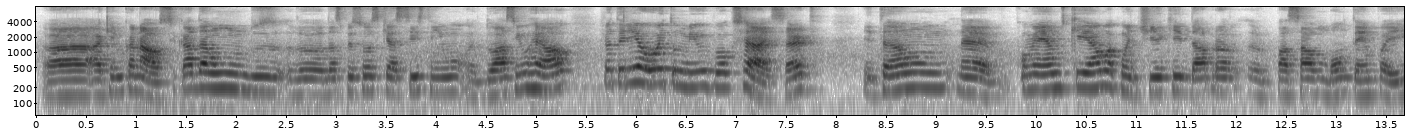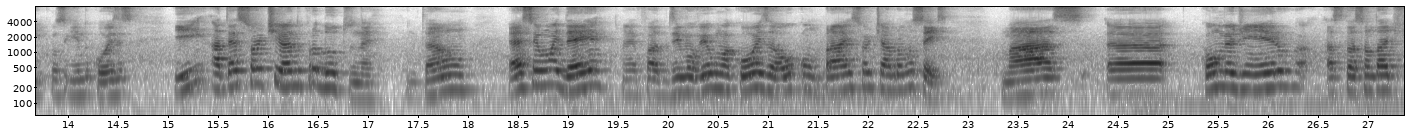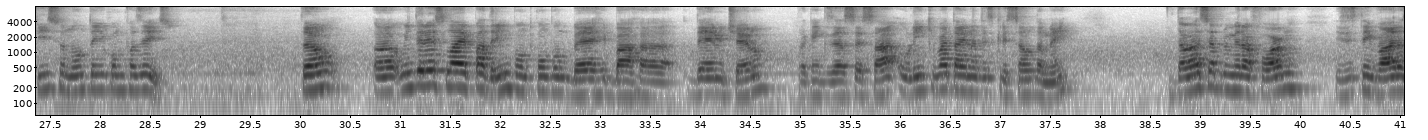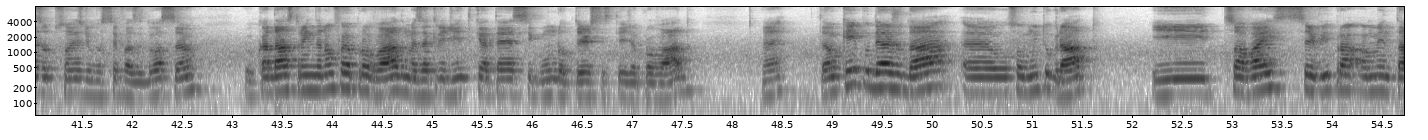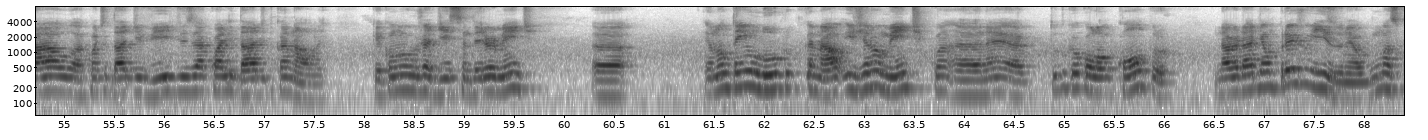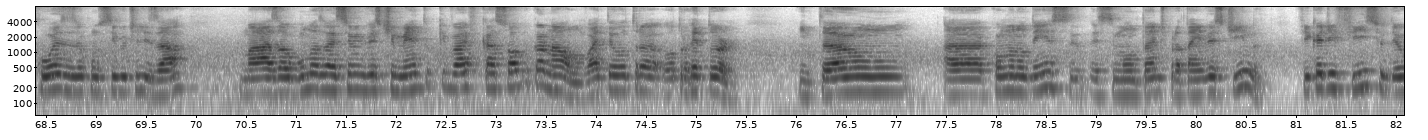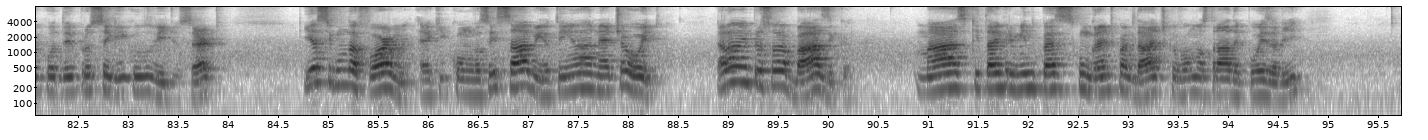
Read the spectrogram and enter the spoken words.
Uh, aqui no canal. Se cada um dos, do, das pessoas que assistem um, doassem um real, já teria oito mil e poucos reais, certo? Então, né, convenhamos que é uma quantia que dá para eh, passar um bom tempo aí conseguindo coisas e até sorteando produtos, né? Então, essa é uma ideia, né, desenvolver alguma coisa ou comprar e sortear para vocês. Mas uh, com o meu dinheiro a situação está difícil, não tenho como fazer isso. Então uh, o endereço lá é padrim.com.br barra dmchannel, para quem quiser acessar. O link vai estar tá aí na descrição também. Então essa é a primeira forma. Existem várias opções de você fazer doação. O cadastro ainda não foi aprovado, mas acredito que até segunda ou terça esteja aprovado. Né? Então quem puder ajudar, é, eu sou muito grato e só vai servir para aumentar a quantidade de vídeos e a qualidade do canal. Né? Porque como eu já disse anteriormente, uh, eu não tenho lucro com o canal e geralmente uh, né, tudo que eu compro, na verdade é um prejuízo. Né? Algumas coisas eu consigo utilizar, mas algumas vai ser um investimento que vai ficar só para o canal, não vai ter outra, outro retorno. Então ah, como não tenho esse, esse montante para estar tá investindo, fica difícil de eu poder prosseguir com os vídeos, certo? E a segunda forma é que, como vocês sabem, eu tenho a NET A8. Ela é uma impressora básica, mas que está imprimindo peças com grande qualidade, que eu vou mostrar depois ali.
